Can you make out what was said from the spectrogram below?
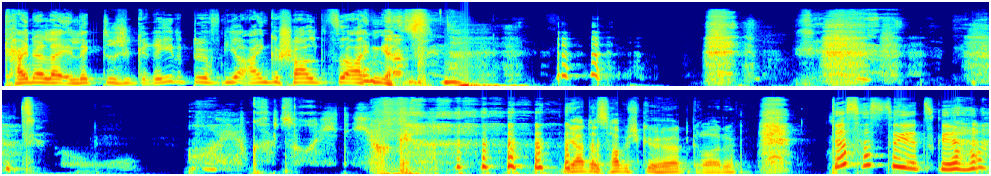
Keinerlei elektrische Geräte dürfen hier eingeschaltet sein. Oh, ich habe gerade so richtig Hunger. ja das habe ich gehört gerade. Das hast du jetzt gehört.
